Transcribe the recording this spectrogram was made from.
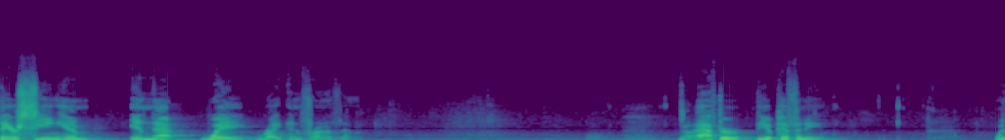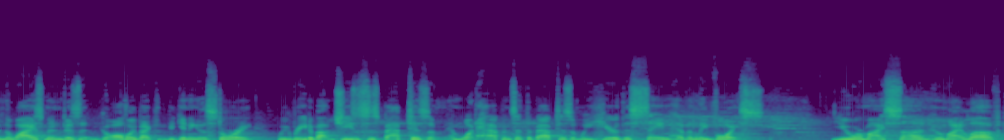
They are seeing him in that way right in front of them. Now, after the Epiphany, when the wise men visit, we go all the way back to the beginning of the story, we read about Jesus' baptism and what happens at the baptism. We hear this same heavenly voice You are my son, whom I love.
